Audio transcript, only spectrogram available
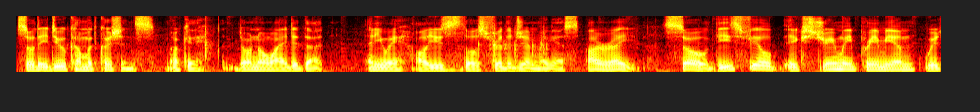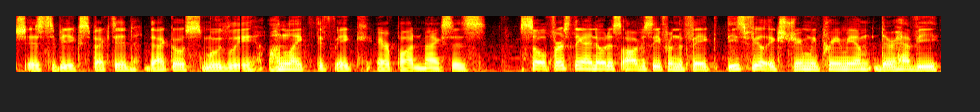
So they do come with cushions. Okay. Don't know why I did that. Anyway, I'll use those for the gym, I guess. All right. So these feel extremely premium, which is to be expected. That goes smoothly, unlike the fake AirPod Maxes. So first thing I noticed, obviously from the fake, these feel extremely premium. They're heavy.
